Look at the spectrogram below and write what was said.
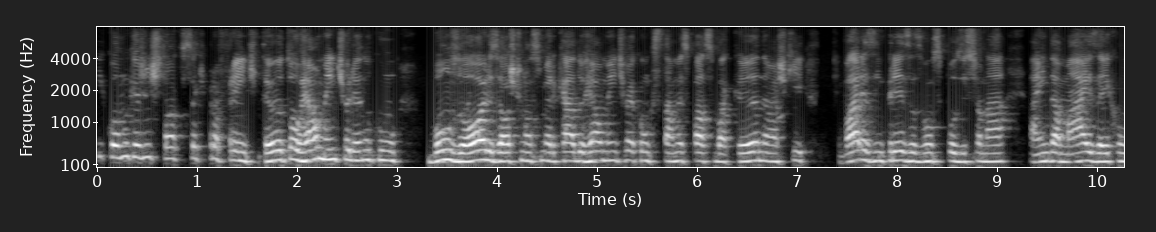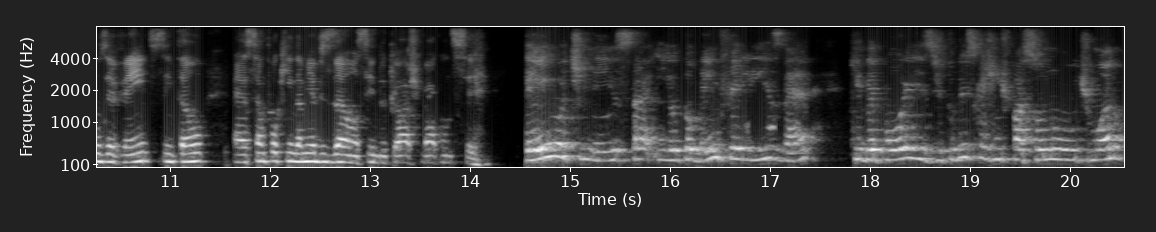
e como que a gente toca isso aqui para frente. Então eu estou realmente olhando com bons olhos, eu acho que o nosso mercado realmente vai conquistar um espaço bacana, eu acho que várias empresas vão se posicionar ainda mais aí com os eventos, então essa é um pouquinho da minha visão, assim, do que eu acho que vai acontecer bem otimista e eu estou bem feliz, né? Que depois de tudo isso que a gente passou no último ano,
